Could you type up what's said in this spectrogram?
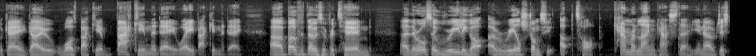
Okay, guy who was back here back in the day, way back in the day. Both of those have returned. Uh, they're also really got a real strong suit up top. Cameron Lancaster, you know, just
